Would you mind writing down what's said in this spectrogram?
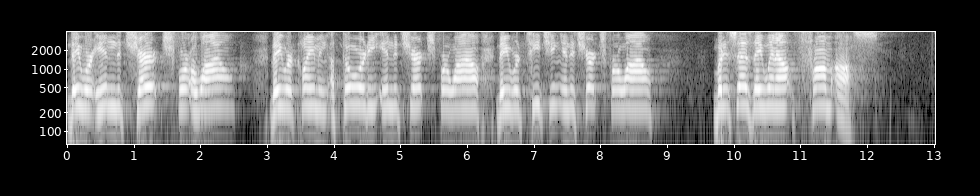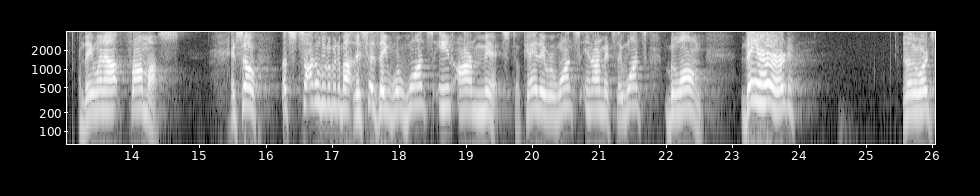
They were in the church for a while. They were claiming authority in the church for a while. They were teaching in the church for a while. But it says they went out from us. They went out from us. And so let's talk a little bit about it. It says they were once in our midst, okay? They were once in our midst. They once belonged. They heard, in other words,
